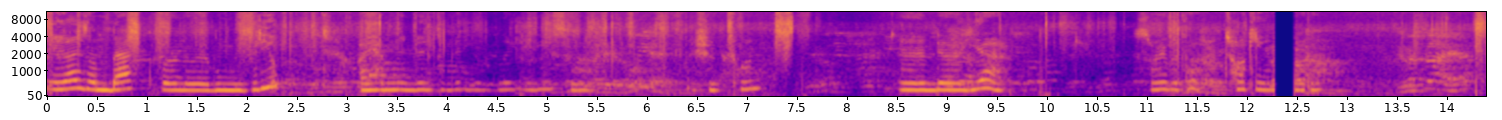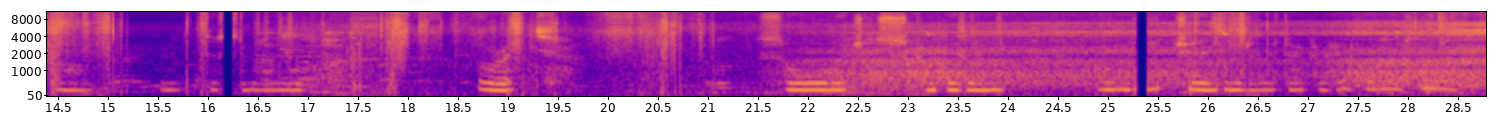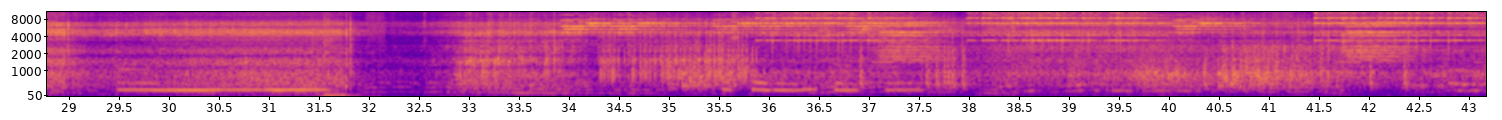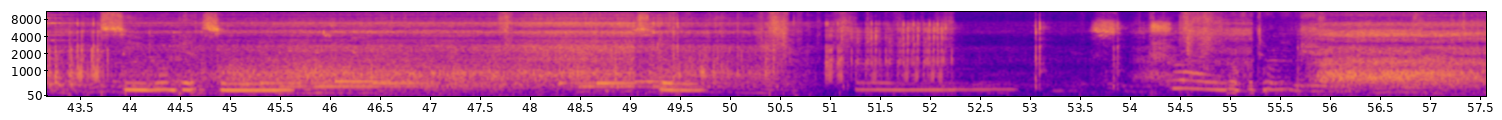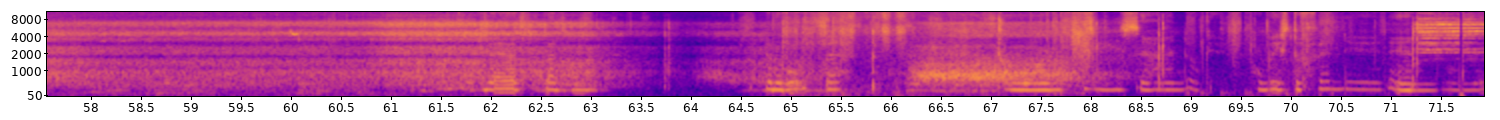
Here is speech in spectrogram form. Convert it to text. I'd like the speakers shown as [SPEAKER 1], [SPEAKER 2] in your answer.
[SPEAKER 1] Hey guys, I'm back for another movie video. I haven't been doing some videos lately, so I should be fun. And uh, yeah, sorry about the talking. Um, just Alright. So we're just gonna play some Boom Beach and some of the your headquarters. So, um, See, we'll get some stone. Yeah, that's that's fine. Gonna go back to our base and okay, home base defended and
